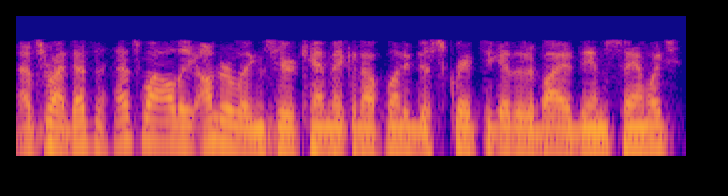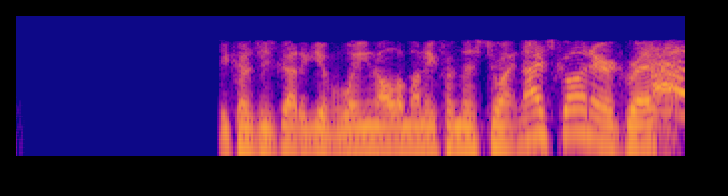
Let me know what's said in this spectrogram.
That's right. That's that's why all the underlings here can't make enough money to scrape together to buy a damn sandwich. Because he's got to give Wayne all the money from this joint. Nice going there, Greg. Ah!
